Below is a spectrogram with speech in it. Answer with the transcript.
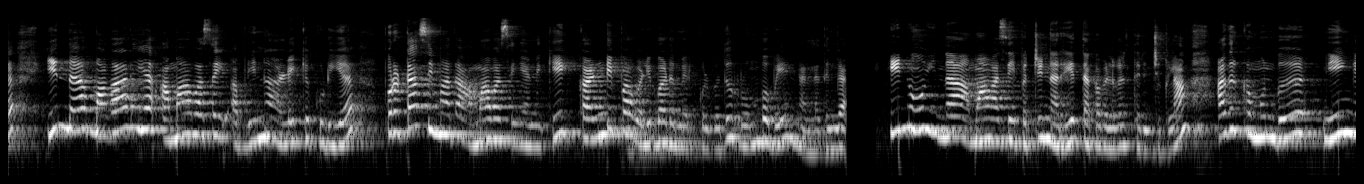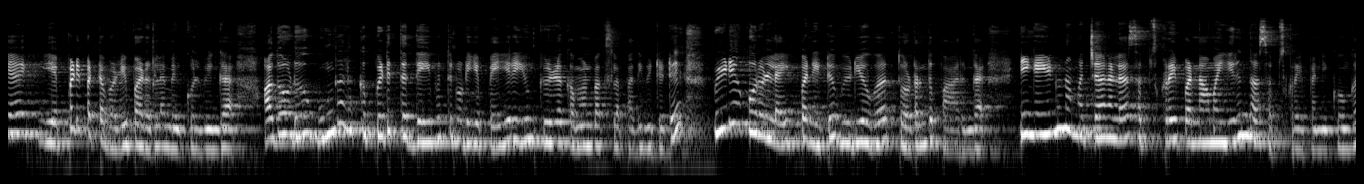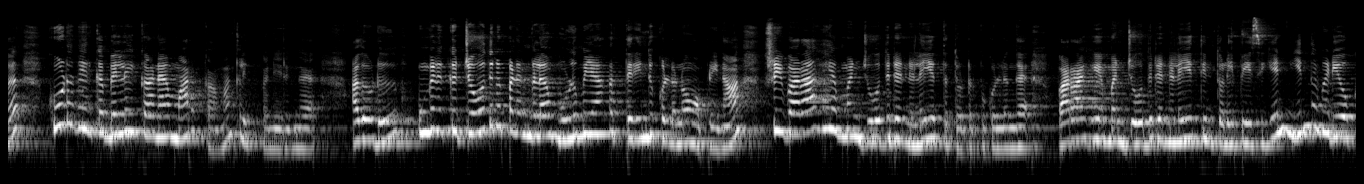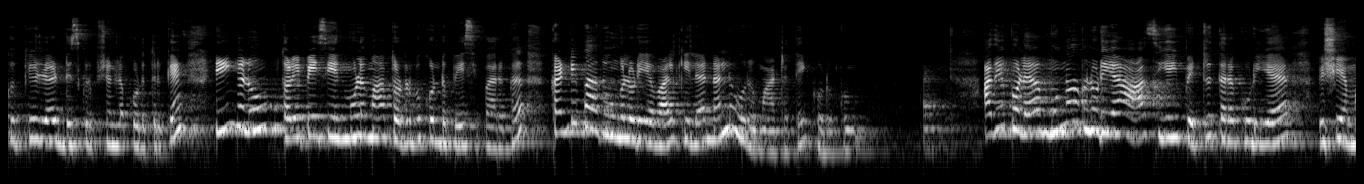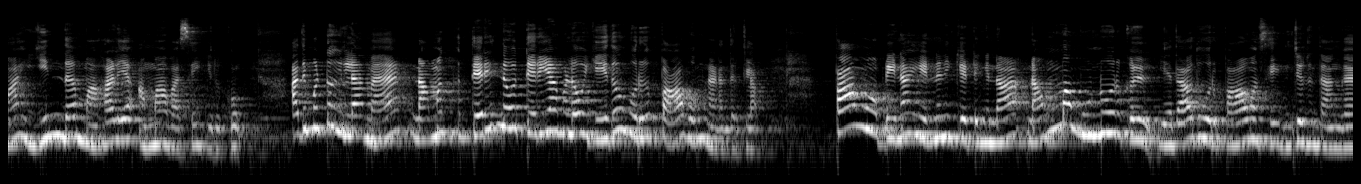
இந்த மகாலய அமாவாசை அப்படின்னு அழைக்கக்கூடிய புரட்டாசி மாத அமாவாசை அன்னைக்கு கண்டிப்பாக வழிபாடு மேற்கொள்வது ரொம்பவே நல்லதுங்க. இன்னும் இந்த அமாவாசை பற்றி நிறைய தகவல்கள் தெரிஞ்சுக்கலாம். அதற்கு முன்பு நீங்கள் எப்படிப்பட்ட வழிபாடுகளை மேற்கொள்வீங்க? அதோடு உங்களுக்கு பிடித்த தெய்வத்தினுடைய பெயரையும் கீழே கமெண்ட் பாக்ஸில் பதிவிட்டுட்டு வீடியோக்கு ஒரு லைக் பண்ணிவிட்டு வீடியோவை தொடர்ந்து பாருங்கள் நீங்கள் இன்னும் நம்ம சேனலை சப்ஸ்கிரைப் பண்ணாமல் இருந்தால் சப்ஸ்கிரைப் பண்ணிக்கோங்க. கூடவே இருக்க பெல்லைக்கான மறக்காமல் கிளிக் பண்ணிடுங்க அதோடு உங்களுக்கு ஜோதிட பலன்களை முழுமையாக தெரிந்து கொள்ளணும் அப்படின்னா ஸ்ரீ வராகி அம்மன் ஜோதிட நிலையத்தை தொடர்பு கொள்ளுங்கள் வராகி அம்மன் ஜோதிட நிலையத்தின் தொலைபேசி எண் இந்த வீடியோவுக்கு கீழே டிஸ்கிரிப்ஷனில் கொடுத்துருக்கேன். நீங்களும் தொலைபேசி எண் மூலமாக தொடர்பு கொண்டு பேசி பாருங்கள் கண்டிப்பாக அது உங்களுடைய வாழ்க்கையில் நல்ல ஒரு மாற்றத்தை கொடுக்கும். அதே போல் முன்னோர்களுடைய ஆசையை பெற்றுத்தரக்கூடிய விஷயமா இந்த மகாலய அமாவாசை இருக்கும். அது மட்டும் இல்லாமல் நமக்கு தெரிந்தோ தெரியாமலோ ஏதோ ஒரு பாவம் நடந்திருக்கலாம். பாவம் அப்படின்னா என்னன்னு கேட்டிங்கன்னா நம்ம முன்னோர்கள் ஏதாவது ஒரு பாவம் செஞ்சுருந்தாங்க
